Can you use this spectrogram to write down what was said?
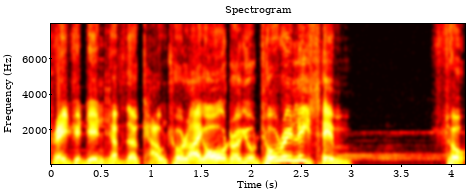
president of the council, I order you to release him. So,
